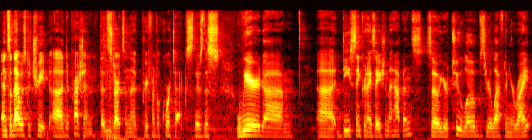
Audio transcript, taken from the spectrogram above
And so that was to treat uh, depression that Hmm. starts in the prefrontal cortex. There's this weird um, uh, desynchronization that happens. So your two lobes, your left and your right,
